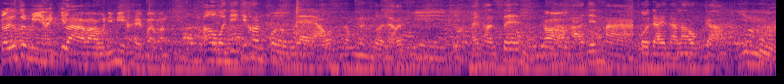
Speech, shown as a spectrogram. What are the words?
ก็จะมีนักกีฬามาวันนี้มีใครมาบ้างเออวันนี้ที่คอนเฟิร์มแล้วเราคอนเฟิร์มแล้วก็จะมีไอทอนเซนอ่านะคะเดนมาร์กโกไดนาราโอกะญี่ปุ่น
